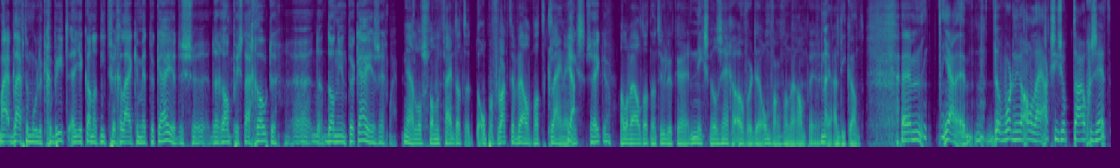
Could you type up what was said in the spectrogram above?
Maar het blijft een moeilijk gebied en je kan het niet vergelijken met Turkije. Dus uh, de ramp is daar groter uh, dan in Turkije, zeg maar. Ja, los van het feit dat de oppervlakte wel wat kleiner ja, is. zeker. Alhoewel dat natuurlijk uh, niks wil zeggen over de omvang van de rampen nee. aan die kant. Um, ja, er worden nu allerlei acties op touw gezet.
